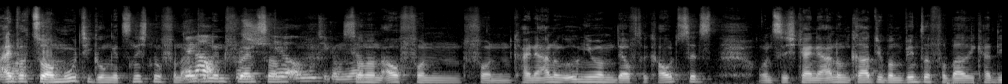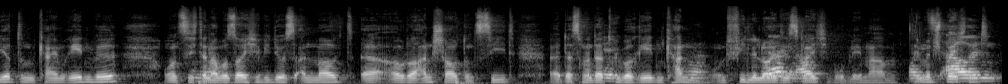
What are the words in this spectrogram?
einfach zur Ermutigung, jetzt nicht nur von genau, anderen Influencern, ja. sondern auch von, von, keine Ahnung, irgendjemandem, der auf der Couch sitzt und sich, keine Ahnung, gerade über den Winter verbarrikadiert und mit keinem reden will und sich dann aber solche Videos anmerkt äh, oder anschaut und sieht, äh, dass man okay. darüber reden kann ja. und viele Leute ja, genau. das gleiche Problem haben. Und Dementsprechend. In,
